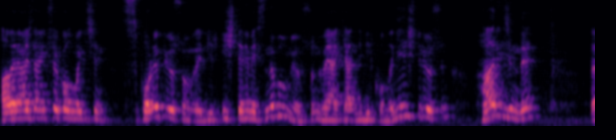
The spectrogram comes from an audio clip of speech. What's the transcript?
Averajdan yüksek olmak için spor yapıyorsun ve bir iş denemesinde bulunuyorsun veya kendi bir konuda geliştiriyorsun. Haricinde e,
